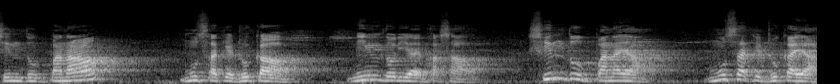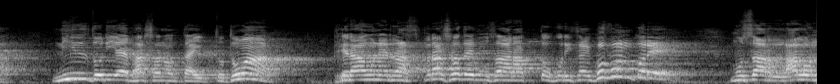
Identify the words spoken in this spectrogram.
সিন্দুক বানাও, মুসাকে ঢুকাও, নীল দরিয়ায় ভাসাও। সিন্দুক বানায়া, মুসাকে ঢুকায়া, নীল দরিয়ায় ভাসানোর দায়িত্ব তোমার। ফেরাউনের রাজপ্রাসাদে মুসার আত্মপরিচয় গোপন করে মুসার লালন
